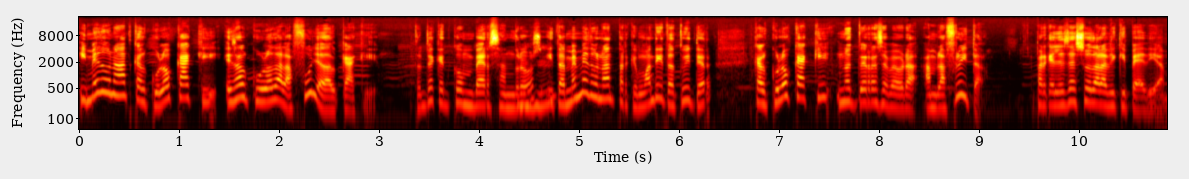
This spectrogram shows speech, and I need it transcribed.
i m'he donat que el color caqui és el color de la fulla del caqui. Tots aquest com verd cendrós, i també m'he donat, perquè m'ho han dit a Twitter, que el color caqui no té res a veure amb la fruita, perquè llegeixo de la Viquipèdia.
